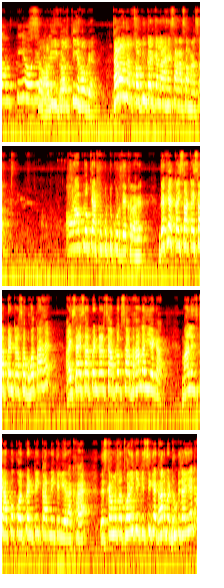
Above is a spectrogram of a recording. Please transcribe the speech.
गलती हो गई। सॉरी गलती हो गया चलो ना शॉपिंग करके लाए हैं सारा सामान सब। और आप लोग क्या टुकुर टुकुर देख रहे हैं? देखिए कैसा कैसा पेंटर सब होता है। ऐसा ऐसा पेंटर से आप लोग सावधान रहिएगा। मान लीजिए कि आपको कोई पेंटिंग करने के लिए रखा है तो इसका मतलब थोड़ी कि किसी के घर में ढुक जाइएगा।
